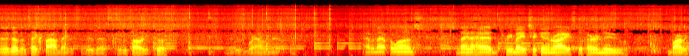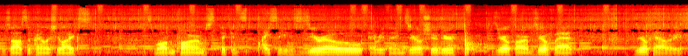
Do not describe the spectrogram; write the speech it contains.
And it doesn't take five minutes to do this because it's already cooked. So having that for lunch. Dana had pre-made chicken and rice with her new barbecue sauce that apparently she likes. It's Walden Farms, thick and spicy. Zero everything. Zero sugar, zero carbs, zero fat, zero calories.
